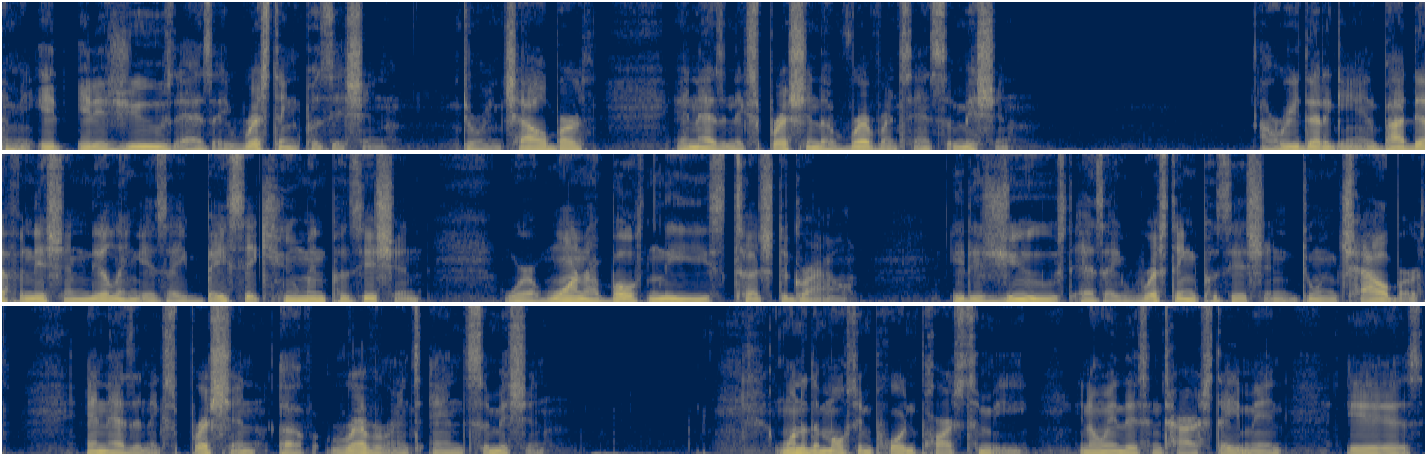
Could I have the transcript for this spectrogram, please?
I mean, it, it is used as a resting position during childbirth and as an expression of reverence and submission. I'll read that again. By definition, kneeling is a basic human position where one or both knees touch the ground. It is used as a resting position during childbirth and as an expression of reverence and submission. One of the most important parts to me, you know, in this entire statement is,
